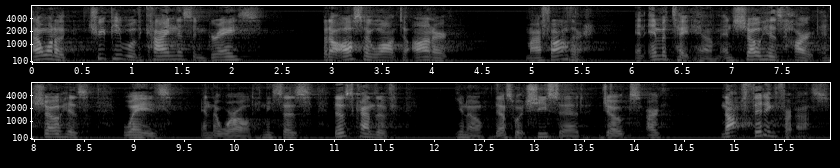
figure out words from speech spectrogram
I want to treat people with kindness and grace, but I also want to honor my Father and imitate him and show his heart and show his ways in the world. And he says, those kinds of, you know, that's what she said, jokes are not fitting for us.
